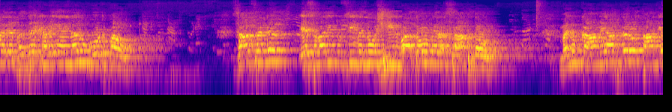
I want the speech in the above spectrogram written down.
ਮੇਰੇ ਬੰਦੇ ਖੜੇ ਆ, ਇਹਨਾਂ ਨੂੰ ਵੋਟ ਪਾਓ। ਸਾਧ ਸੰਗਤ, ਇਸ ਵਾਰੀ ਤੁਸੀਂ ਮੈਨੂੰ ਆਸ਼ੀਰਵਾਦ ਦਿਓ, ਮੇਰਾ ਸਾਥ ਦਿਓ। ਮੈਨੂੰ ਕਾਮਯਾਬ ਕਰੋ ਤਾਂ ਕਿ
